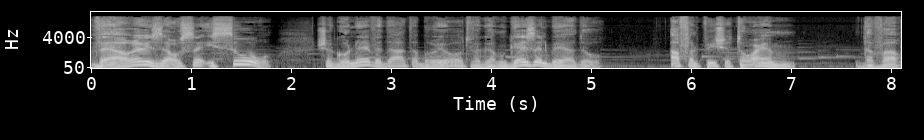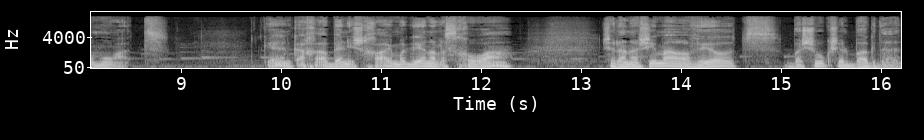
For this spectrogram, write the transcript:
והרי זה עושה איסור שגונב את דעת הבריות וגם גזל בידו, אף על פי שתואם דבר מועט. כן, ככה הבן איש חי מגן על הסחורה של הנשים הערביות בשוק של בגדד.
